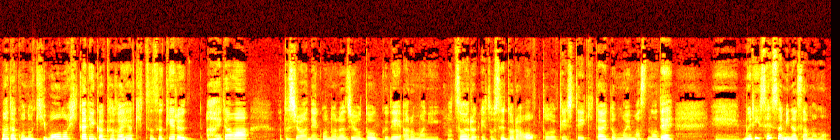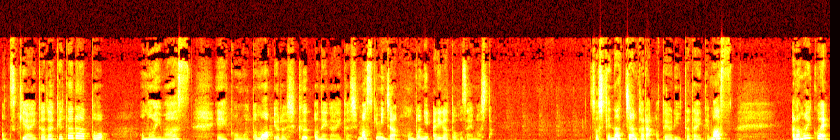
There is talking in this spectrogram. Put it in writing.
まだこの希望の光が輝き続ける間は、私はね、このラジオトークでアロマにまつわるエトセトラをお届けしていきたいと思いますので、えー無理せず皆様もお付き合いいただけたらと思います。えー今後ともよろしくお願いいたします。きみちゃん、本当にありがとうございました。そしてなっちゃんからお便りいただいてます。アロマイ声。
